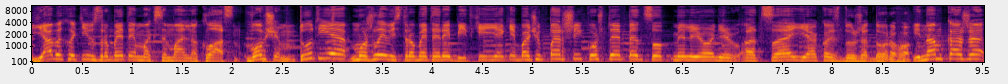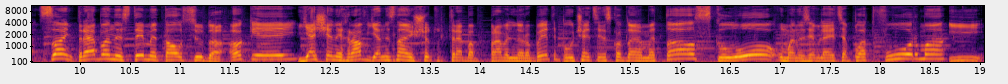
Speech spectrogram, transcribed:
я би хотів зробити максимально класно. В общем, тут є можливість робити ребітки. Як я бачу, перший коштує 500 мільйонів, а це якось дуже дорого. І нам каже, Сань, треба нести метал сюди. Окей. Я ще не грав, я не знаю, що тут треба правильно робити. Получається, я складаю метал, скло, у мене з'являється платформа і.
